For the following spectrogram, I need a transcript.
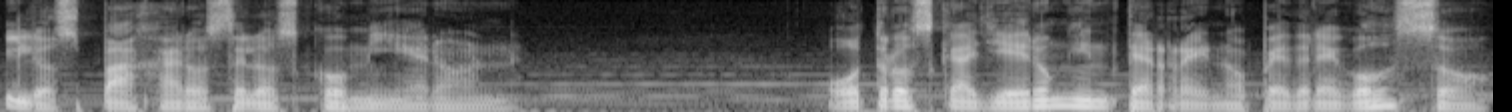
y los pájaros se los comieron. Otros cayeron en terreno pedregoso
